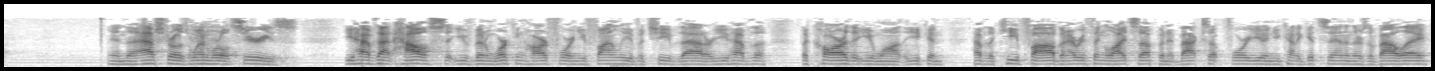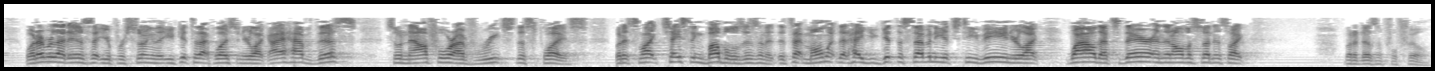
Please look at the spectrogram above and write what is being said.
In the Astros win World Series, you have that house that you've been working hard for and you finally have achieved that, or you have the, the car that you want that you can have the key fob and everything lights up and it backs up for you and you kind of gets in and there's a valet. Whatever that is that you're pursuing, that you get to that place and you're like, I have this, so now for I've reached this place. But it's like chasing bubbles, isn't it? It's that moment that, hey, you get the 70 inch TV and you're like, wow, that's there, and then all of a sudden it's like, but it doesn't fulfill.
